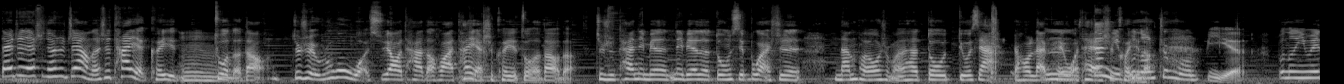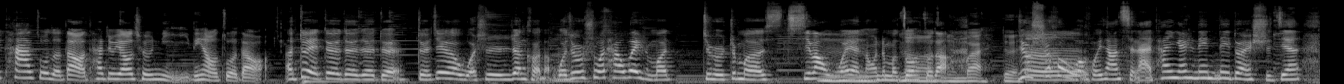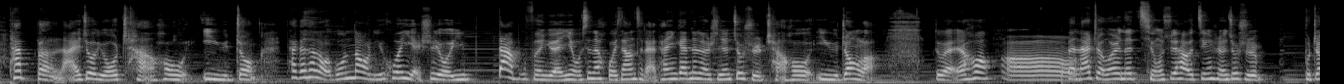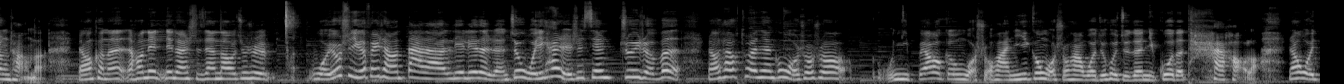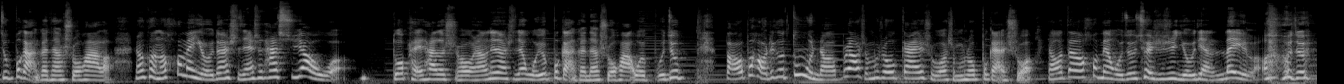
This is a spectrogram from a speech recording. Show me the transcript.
但是这件事情是这样的，是他也可以做得到。就是如果我需要他的话，他也是可以做得到的。就是他那边那边的东西，不管是男朋友什么的，他都丢下，然后来陪我，他也是可以的。但你不能这么比，不能因为他做得到，他就要求你一定要做到啊！对对对对对对，这个我是认可的。我就是说他为什么。就是这么希望我也能这么做做到，明白？对。就事后我回想起来，她应该是那那段时间，她本来就有产后抑郁症，她跟她老公闹离婚也是有一大部分原因。我现在回想起来，她应该那段时间就是产后抑郁症了，对。然后哦，本来整个人的情绪还有精神就是不正常的，然后可能，然后那那段时间呢，就是我又是一个非常大大咧咧的人，就我一开始是先追着问，然后她突然间跟我说说。你不要跟我说话，你一跟我说话，我就会觉得你过得太好了，然后我就不敢跟他说话了。然后可能后面有一段时间是他需要我。多陪他的时候，然后那段时间我又不敢跟他说话，我我就把握不好这个度，你知道不知道什么时候该说，什么时候不该说。然后到后面我就确实是有点累了，我就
